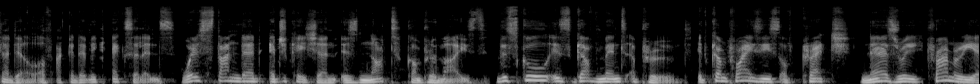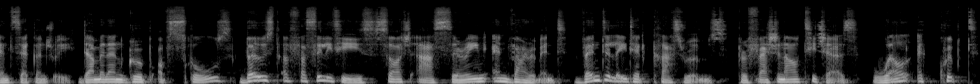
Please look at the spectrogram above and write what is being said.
citadel of academic excellence where standard education is not compromised. The school is government approved. It comprises of crèche, nursery, primary and secondary. Dominant group of schools boast of facilities such as serene environment, ventilated classrooms, professional teachers, well-equipped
